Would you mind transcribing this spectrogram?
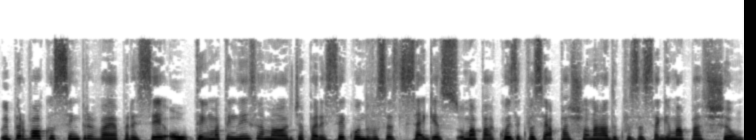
o hiperfoco sempre vai aparecer ou tem uma tendência maior de aparecer quando você segue uma coisa que você é apaixonado, que você segue uma paixão.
